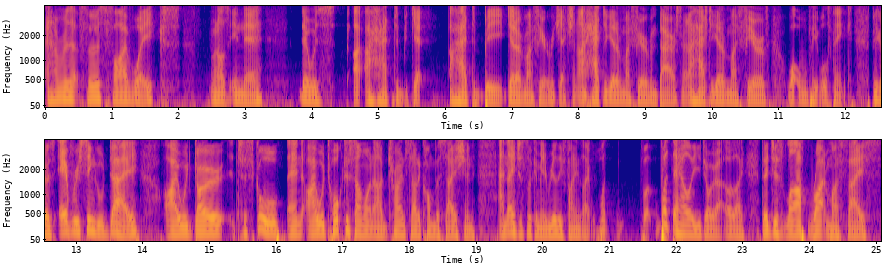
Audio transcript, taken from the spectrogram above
And I remember that first five weeks when I was in there, there was I, I had to get I had to be get over my fear of rejection. I had to get over my fear of embarrassment. I had to get over my fear of what will people think. Because every single day I would go to school and I would talk to someone, I'd try and start a conversation, and they just look at me really funny, like, what what, what the hell are you talking about? Or like they just laugh right in my face.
